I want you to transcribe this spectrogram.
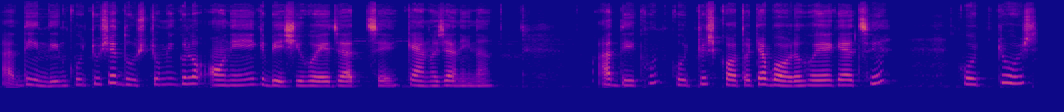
আর দিন দিন কুট্টুসের দুষ্টুমিগুলো অনেক বেশি হয়ে যাচ্ছে, কেন জানি না। আর দেখুন কুট্টুস কতটা বড় হয়ে গেছে। কুট্টুস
